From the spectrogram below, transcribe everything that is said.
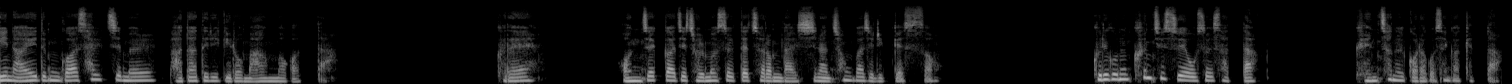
이 나이듦과 살찜을 받아들이기로 마음먹었다. 그래, 언제까지 젊었을 때처럼 날씬한 청바지를 입겠어. 그리고는 큰 치수의 옷을 샀다. 괜찮을 거라고 생각했다.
